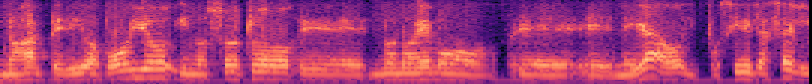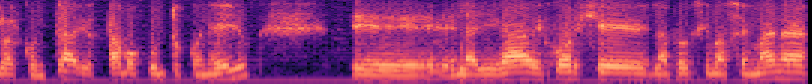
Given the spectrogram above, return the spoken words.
nos han pedido apoyo y nosotros no nos hemos negado, imposible hacerlo, al contrario, estamos juntos con ellos eh, la llegada de Jorge la próxima semana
